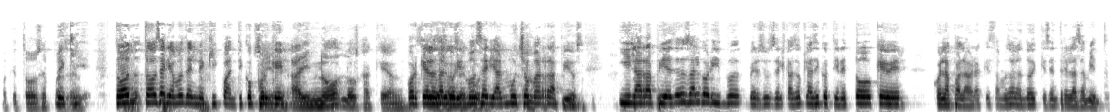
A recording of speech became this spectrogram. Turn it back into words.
para que todos se pasen. Neki- todos, todos seríamos del Neki cuántico porque Sí, ahí no los hackean. porque los los algoritmos aseguro. serían mucho más rápidos. Y la rapidez de esos algoritmos versus el caso clásico tiene todo que ver con la palabra que estamos hablando de que es entrelazamiento.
